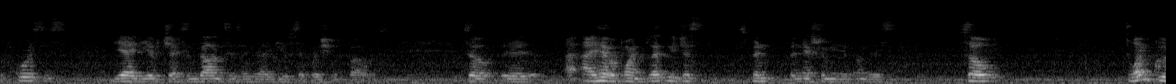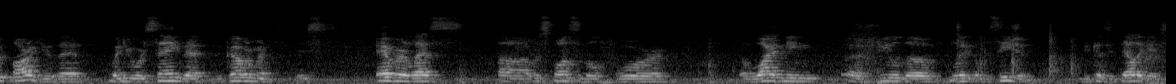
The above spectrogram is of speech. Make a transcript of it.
of course, is the idea of checks and balances and the idea of separation of powers. So uh, I have a point. Let me just spend an extra minute on this. So one could argue that when you were saying that the government is ever less uh, responsible for a widening uh, field of political decision because it delegates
